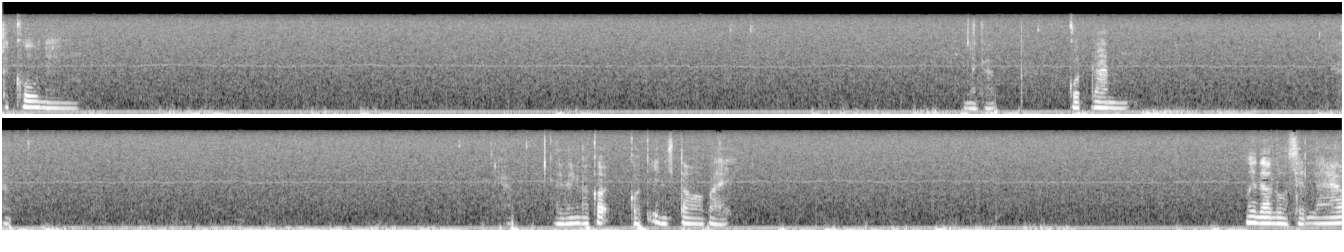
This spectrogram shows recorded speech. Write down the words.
สักครู่หนึ่งนะครับ กดรันครับ ครับจากนั้นเราก็กด install ไป เมื่อดาวน์โหลดเสร็จแล้ว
